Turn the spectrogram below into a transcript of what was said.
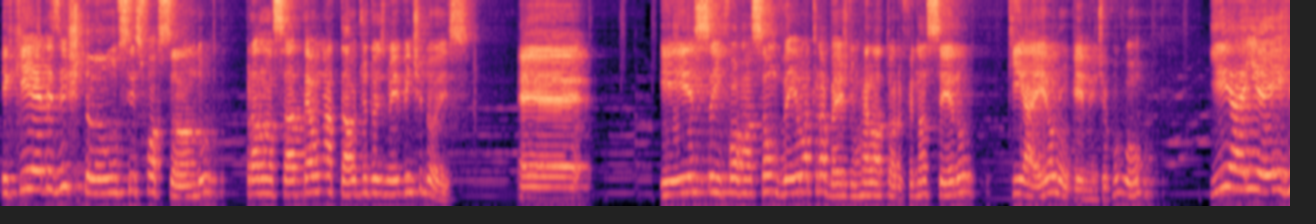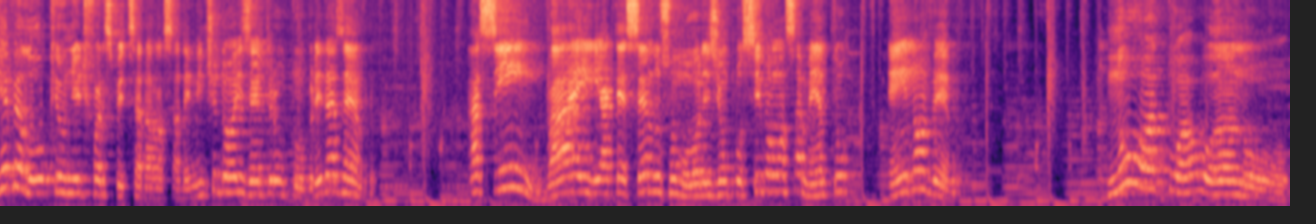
E que eles estão se esforçando para lançar até o Natal de 2022. É, e essa informação veio através de um relatório financeiro que a Eurogame divulgou. E a EA revelou que o Need for Speed será lançado em 22 entre outubro e dezembro. Assim, vai aquecendo os rumores de um possível lançamento em novembro. No atual ano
